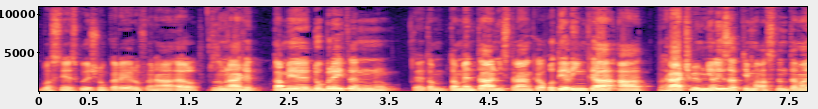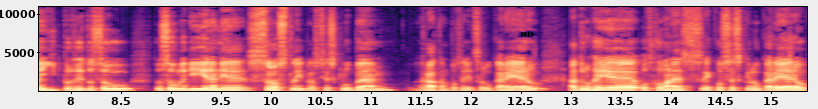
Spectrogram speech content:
vlastně neskutečnou kariéru v NHL. To znamená, že tam je dobrý ten to je tam ta mentální stránka od Jelínka a hráči by měli za těma asistentama jít, protože to jsou, to jsou lidi, jeden je srostlý prostě s klubem, hrál tam podstatě celou kariéru a druhý je odchovanec jako se skvělou kariérou,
